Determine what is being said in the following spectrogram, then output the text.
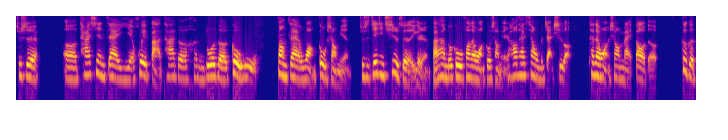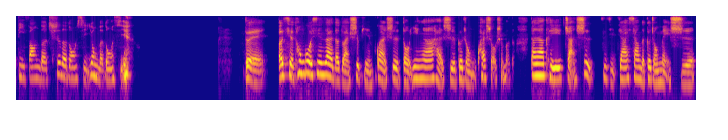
就是呃，他现在也会把他的很多的购物放在网购上面，就是接近七十岁的一个人，把他很多购物放在网购上面。然后他向我们展示了他在网上买到的各个地方的吃的东西、用的东西。对。而且通过现在的短视频，不管是抖音啊，还是各种快手什么的，大家可以展示自己家乡的各种美食，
